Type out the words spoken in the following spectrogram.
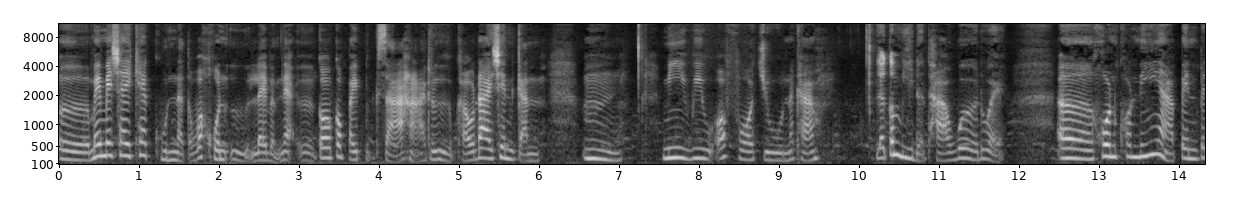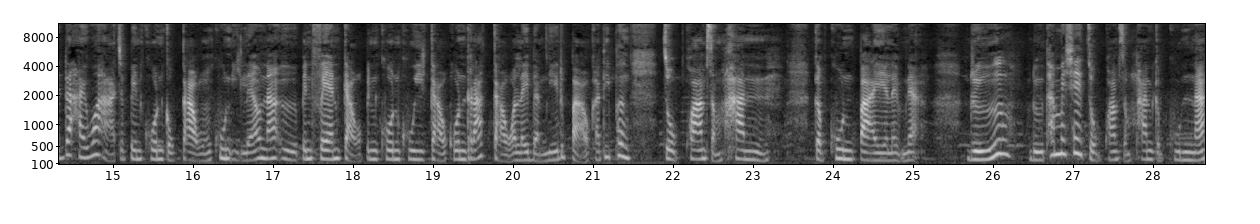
เออไม่ไม่ใช่แค่คุณนะแต่ว่าคนอื่นอะไรแบบเนี้ยเออก็ก็ไปปรึกษาหารือกับเขาได้เช่นกัน อืมมี View of Fortune นะคะ แล้วก็มี The Tower ด้วย เอ่อคนคนนี้อะเป็นไปได้ว่าอาจจะเป็นคนเก่าๆของคุณอีกแล้วนะเออเป็นแฟนเก่าเป็นคนคุยเก่าคนรักเก่าอะไรแบบนี้หรือเปล่าคะที่เพิ่งจบความสัมพันธ์กับคุณไปอะไรแบบเนี้ยหรือหรือถ้าไม่ใช่จบความสัมพันธ์กับคุณนะ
